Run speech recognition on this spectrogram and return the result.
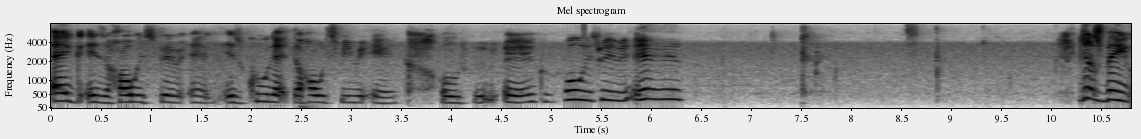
egg is a Holy Spirit egg. It's called it the Holy Spirit egg. Holy Spirit egg. Holy Spirit egg. Just made,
